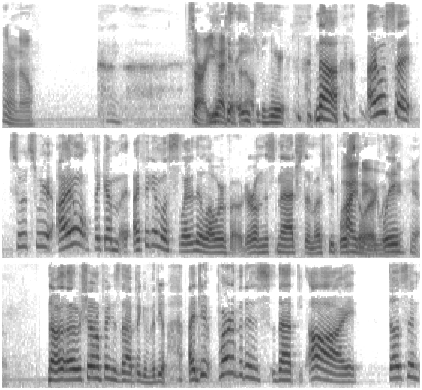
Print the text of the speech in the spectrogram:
I don't know. Sorry, you, had can, something you else. can hear. Nah, I will say. So it's weird. I don't think I'm. I think I'm a slightly lower voter on this match than most people I knew you would historically. be. Yeah. No, uh, which I don't think is that big of a deal. I do. Part of it is that the eye doesn't,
